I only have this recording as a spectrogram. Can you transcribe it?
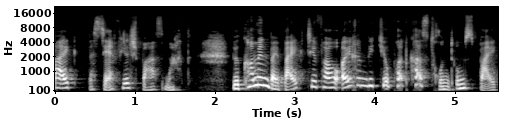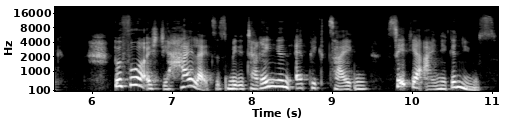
Bike, das sehr viel Spaß macht. Willkommen bei Bike TV, eurem Videopodcast rund ums Bike. Bevor euch die Highlights des Mediterranean Epic zeigen, seht ihr einige News.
